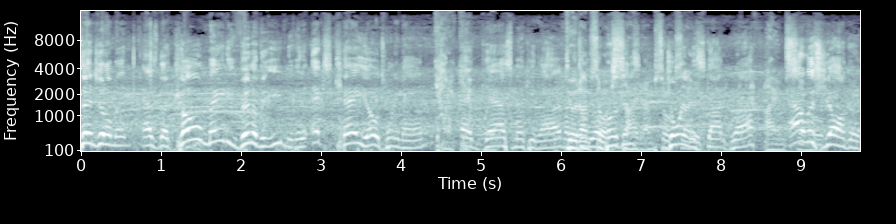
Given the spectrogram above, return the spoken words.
Ladies and gentlemen, as the co-main event of the evening at XKO 29 at Gas Monkey Live, Dude, I'm so Perkins, excited. I'm so joined with. Scott Groff, I am so Alice Yauger,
